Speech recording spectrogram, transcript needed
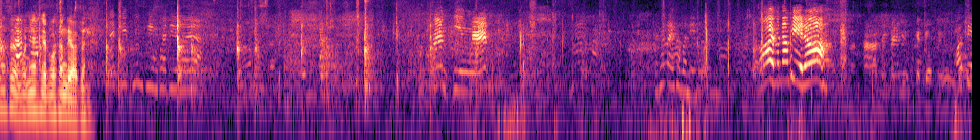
มันมีเด็กทั้งเสื่อคนยังเฮ็ดบ่ทันเดียวตันได้ที่พึ่งพิงพอดีเลยอะห้ามพิงนะไปทางไหนครับวันนี้โอ้ยมันนั่งผีเด้อเอาสิ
